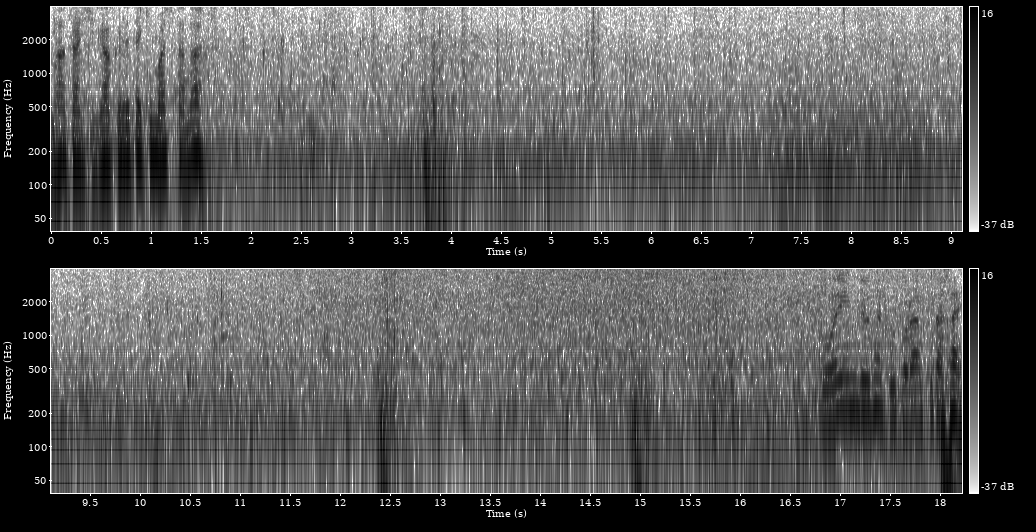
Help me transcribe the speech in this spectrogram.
また日が暮れてきましたな。ご覧ください。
